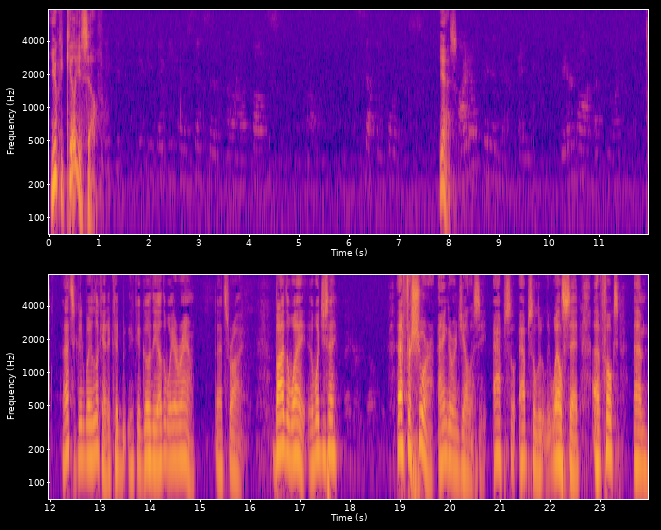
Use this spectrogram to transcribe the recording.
You could kill yourself. Yes. That's a good way to look at it. It could, it could go the other way around. That's right. By the way, uh, what'd you say? That for sure. Anger and jealousy. Absol- absolutely. Well said. Uh, folks, um,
